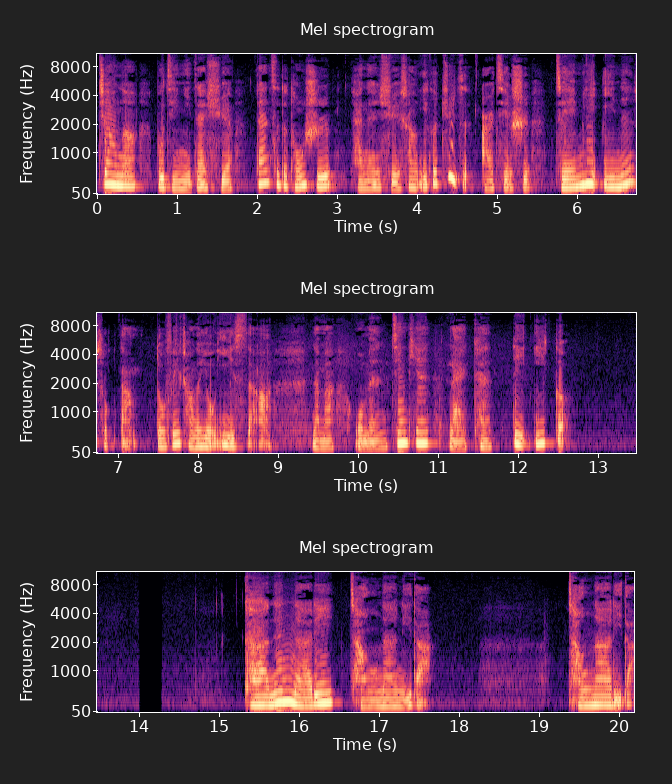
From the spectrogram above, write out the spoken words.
这样呢，不仅你在学单词的同时，还能学上一个句子，而且是 “jemi inen so dumb”，都非常的有意思啊。那么，我们今天来看第一个。가는날이장날이 다， 藏哪里的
